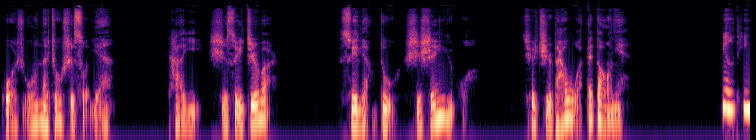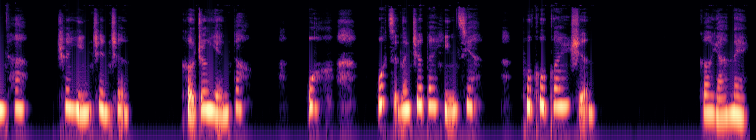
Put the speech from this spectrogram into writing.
果如那周氏所言，他已食髓知味，虽两度失身于我，却只把我来悼念。又听他春吟阵阵，口中言道：“我我怎能这般淫贱，不顾官人？”高衙内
